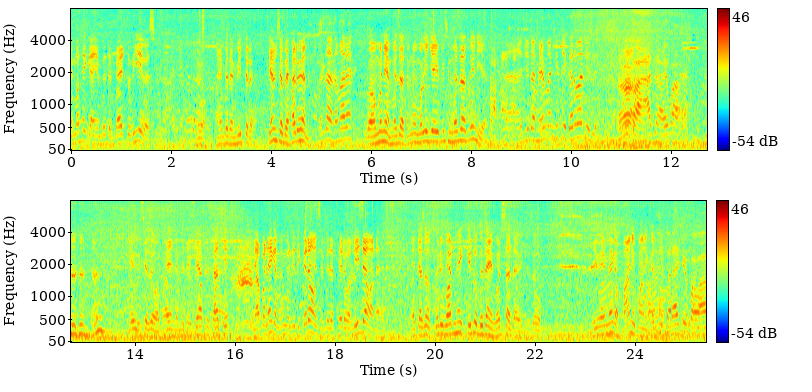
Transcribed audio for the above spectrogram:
એમાં છે કે અહીંયા બધા બાઈટ તો વી આવ્યા છે જો અહીંયા બધા મિત્ર. કેમ છે ભાઈ? સારું છે ને? મજા તમારે? અમને મજા. તમને મળી જાય પછી મજા જ હોય ને યાર. હજી તો મહેમાન કીધી કરવાની છે. હા. આજે આવ્યા એવું છે જો ભાઈ ને બધા છે આપણે સાથે. ને આપણને કે મહેમાન કીધી કરાવવાનું છે બધા ફેરવા લઈ જવાના અત્યારે જો થોડી વારમાં કેટલો બધા વરસાદ આવી ગયો જો જીવનમાં કે પાણી પાણી કરી ભરાઈ ગયું પાવ આ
